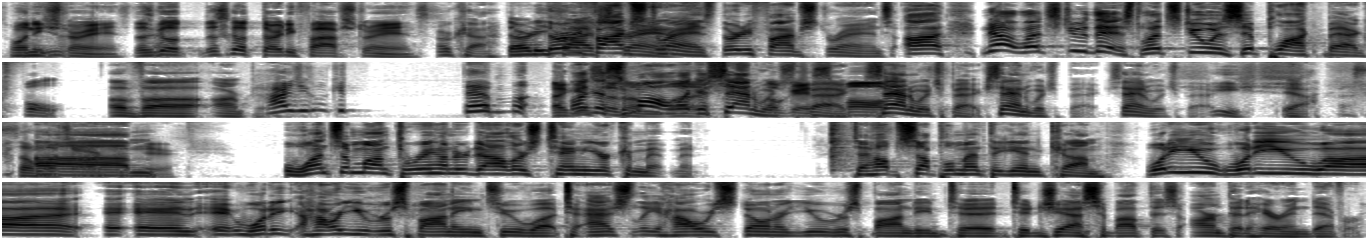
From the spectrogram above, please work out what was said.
Twenty strands. Let's go. Let's go. Thirty-five strands. Okay. 35 strands. strands. 35 strands. Uh, no, let's do this. Let's do a Ziploc bag full of uh, armpit. How are you gonna get that much? I like guess a small, like a sandwich okay, bag. Small. Sandwich bag. Sandwich bag. Sandwich bag. Sheesh. Yeah. That's so much armpit Um, hair. Once a month, three hundred dollars, ten year commitment to help supplement the income. What do you? What do you? Uh, and, and what? Are, how are you responding to uh, to Ashley? How are Stone? Are you responding to to Jess about this armpit hair endeavor?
